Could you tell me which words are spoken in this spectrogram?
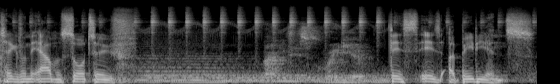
Taken from the album Sawtooth. This is Obedience.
